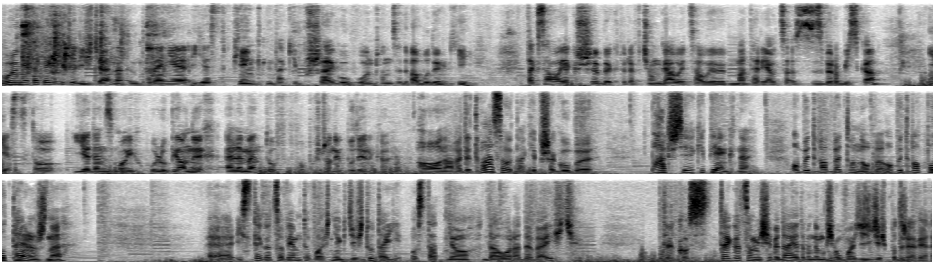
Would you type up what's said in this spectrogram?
Ogólnie, tak jak widzieliście, na tym terenie jest piękny taki przegub łączący dwa budynki. Tak samo jak szyby, które wciągały cały materiał z wyrobiska. Jest to jeden z moich ulubionych elementów w opuszczonych budynkach. O, nawet dwa są takie przeguby. Patrzcie, jakie piękne. Obydwa betonowe, obydwa potężne. E, I z tego co wiem, to właśnie gdzieś tutaj ostatnio dało radę wejść. Tylko z tego co mi się wydaje, to będę musiał włazić gdzieś po drzewie.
